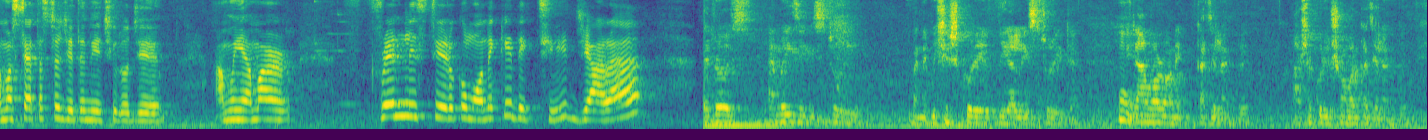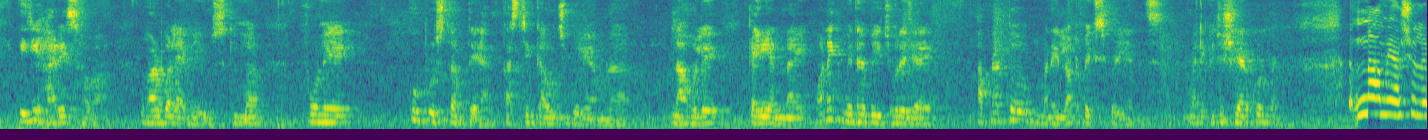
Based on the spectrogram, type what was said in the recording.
আমার স্ট্যাটাসটা যেটা নিয়েছিল যে আমি আমার ফ্রেন্ড লিস্টে এরকম অনেকেই দেখছি যারা দ্যাট ওয়াজ অ্যামেজিং স্টোরি মানে বিশেষ করে বিড়ালের স্টোরিটা এটা আমার অনেক কাজে লাগবে আশা করি সবার কাজে লাগবে। এই যে হ্যারেস হওয়া ভার্বাল অ্যাবিউজ কিংবা ফোনে কুপ্রস্তাব দেয়া কাস্টিং কাউচ বলি আমরা না হলে ক্যারিয়ার নাই অনেক মেধাবী ঝরে যায়। আপনার তো মানে লট অফ এক্সপিরিয়েন্স মানে কিছু শেয়ার করবেন? না, আমি আসলে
